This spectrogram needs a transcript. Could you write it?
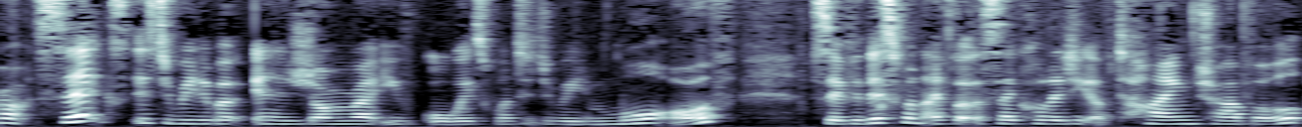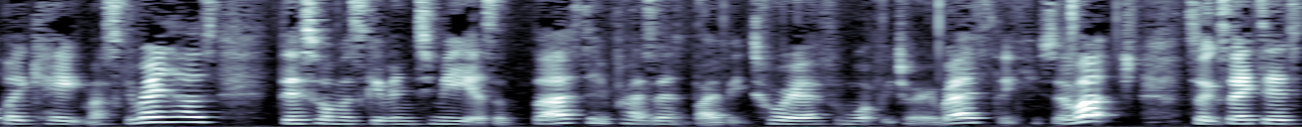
Prompt six is to read a book in a genre you've always wanted to read more of. So for this one, I've got The Psychology of Time Travel by Kate Mascarenhas. This one was given to me as a birthday present by Victoria from What Victoria Read. Thank you so much. So excited.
